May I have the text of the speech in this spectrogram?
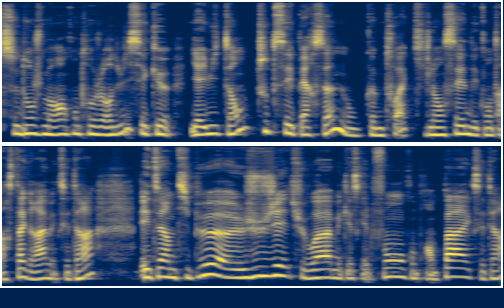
ce dont je me rends compte aujourd'hui, c'est que il y a huit ans, toutes ces personnes, donc comme toi, qui lançaient des comptes Instagram, etc., étaient un petit peu euh, jugées, tu vois, mais qu'est-ce qu'elles font, on comprend pas, etc.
